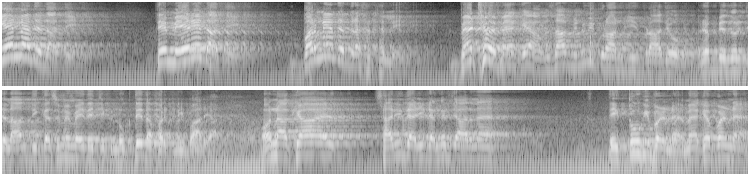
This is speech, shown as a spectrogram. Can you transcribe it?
इन्हों के दादे, ते मेरे दादे बरने के दरख्त थले। बैठे हुए, मैं क्या हाफ़ साहब, मैनू भी कुरान मजीद पढ़ा दो रबे दुल जलाल की कसम मैं ये एक नुकते का फ़र्क नहीं पा रहा। उन्हें आख्या सारी दिहाड़ी डंगर चारना है तो तू की पढ़ना है? मैं क्या पढ़ना है।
